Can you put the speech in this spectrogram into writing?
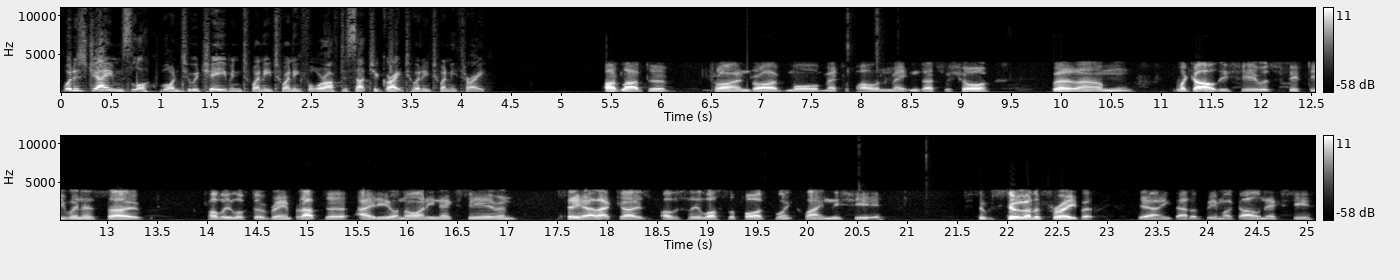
what does James Lock want to achieve in 2024 after such a great 2023? I'd love to try and drive more metropolitan meetings, that's for sure. But um, my goal this year was 50 winners, so probably look to ramp it up to 80 or 90 next year and see how that goes. Obviously, lost the five point claim this year. Still, got a three, but yeah, I think that'll be my goal next year.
